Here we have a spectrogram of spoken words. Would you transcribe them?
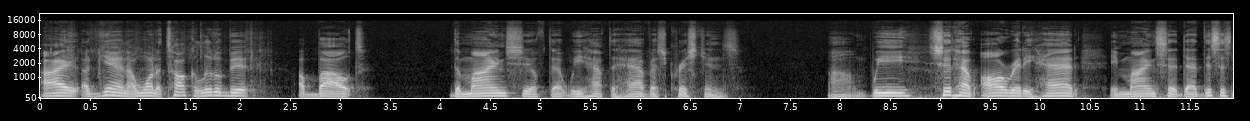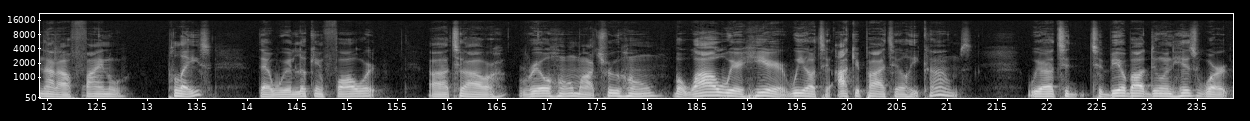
I again, I want to talk a little bit about the mind shift that we have to have as Christians. Um, we should have already had a mindset that this is not our final place, that we're looking forward uh, to our real home, our true home. But while we're here, we are to occupy till He comes. We are to, to be about doing His work.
